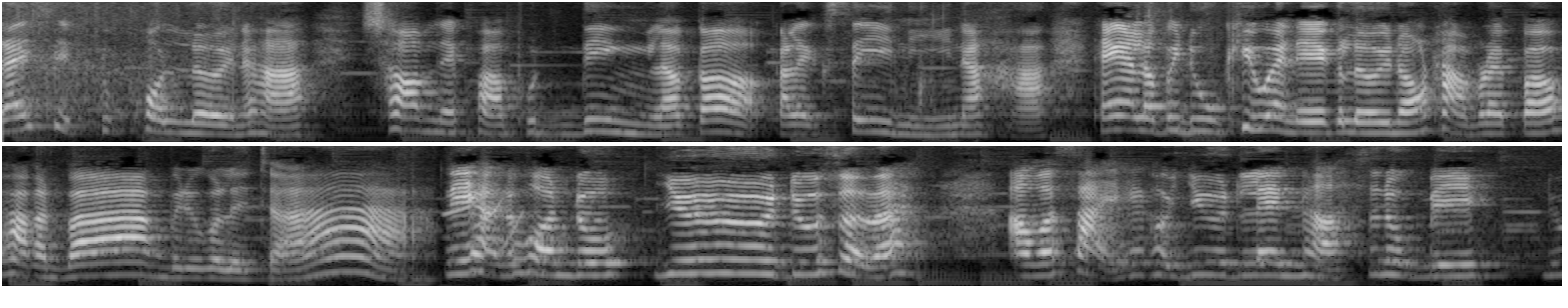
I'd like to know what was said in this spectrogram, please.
ได้ 10 ทุกคนเลยนะคะ ชอบในความพุดดิ้งแล้วก็กาแล็กซี่นี้นะคะถ้างั้นเราไปดู Q&A กันเลย น้องถามอะไรป้าพากันบ้าง ไปดูกันเลยจ้า นี่ค่ะทุกคนดูยืดดูสวยไหมเอามาใส่ให้เขายืดเล่นค่ะ สนุกดีดู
